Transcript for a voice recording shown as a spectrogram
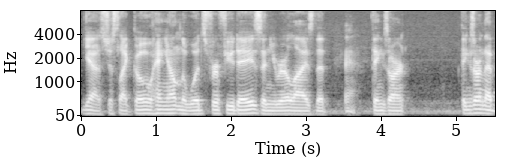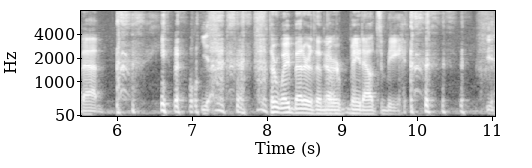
Yeah. It's just like go hang out in the woods for a few days, and you realize that Yeah. things aren't things aren't that bad. you know? Yeah. they're way better than they're made out to be. Yeah,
